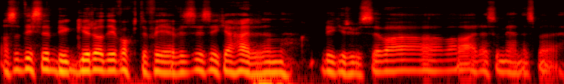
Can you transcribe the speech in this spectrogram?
Altså disse bygger, og de vokter forgjeves hvis ikke Herren bygger huset. Hva, hva, er det som menes med det?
